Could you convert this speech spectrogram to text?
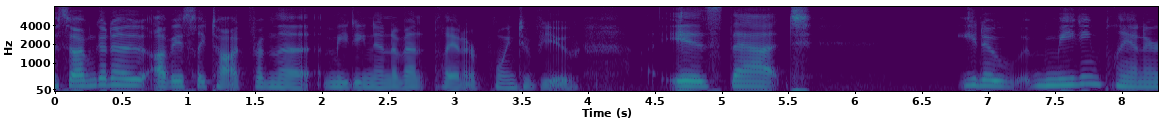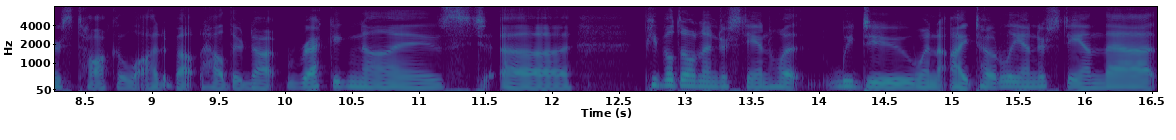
So I'm going to obviously talk from the meeting and event planner point of view. Is that you know, meeting planners talk a lot about how they're not recognized. Uh, people don't understand what we do, and I totally understand that.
